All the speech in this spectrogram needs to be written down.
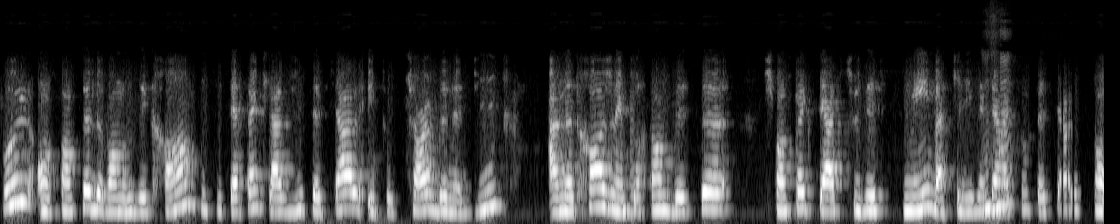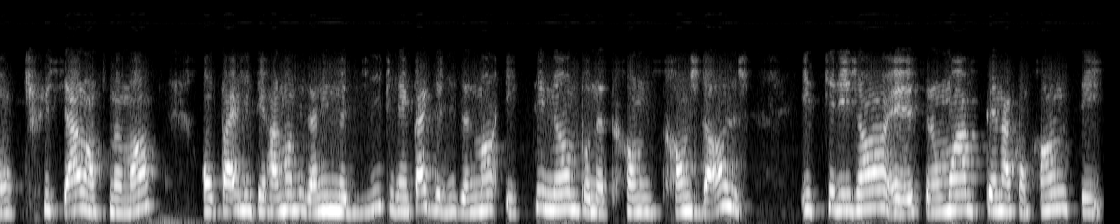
foule, on se sent seul devant nos écrans. Puis c'est certain que la vie sociale est au cœur de notre vie. À notre âge, l'importance de ça je pense pas que c'est à sous-estimer parce que les mhm. interactions sociales sont cruciales en ce moment. On perd littéralement des années de notre vie, puis l'impact de l'isolement est énorme pour notre tranche d'âge. Et ce que les gens, euh, selon moi, peinent à comprendre, c'est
